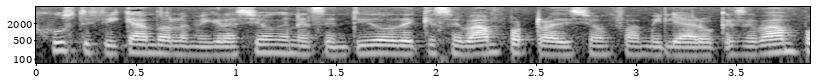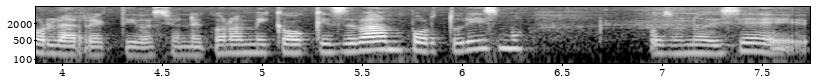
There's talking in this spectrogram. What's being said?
justificando la migración en el sentido de que se van por tradición familiar o que se van por la reactivación económica o que se van por turismo, pues uno dice,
